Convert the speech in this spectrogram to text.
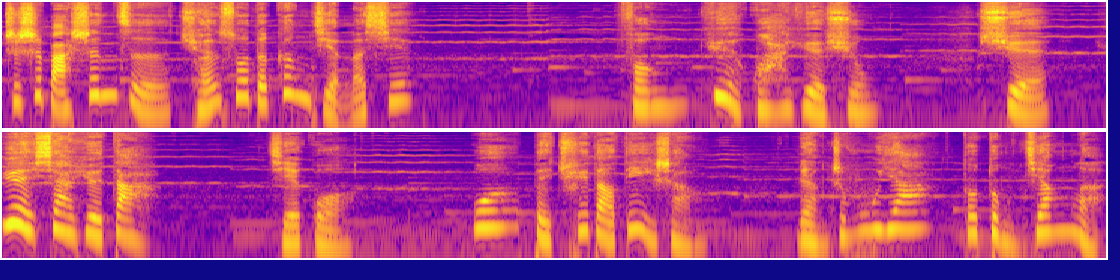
只是把身子蜷缩得更紧了些。风越刮越凶，雪越下越大，结果窝被吹到地上，两只乌鸦都冻僵了。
